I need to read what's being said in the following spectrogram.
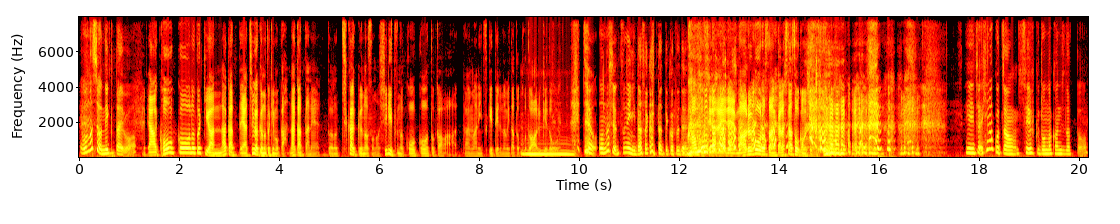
小野賞ネクタイは？いや高校の時はなかった。いや中学の時もか。なかったね。その近くのその私立の高校とかはたまにつけてるの見たことはあるけど。うん。じゃあ小野賞常にダサかったってことだよね。かもしれないね。マルボーロさんからしたらそうかもしれない。えーじゃあひなこちゃん制服どんな感じだった？う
